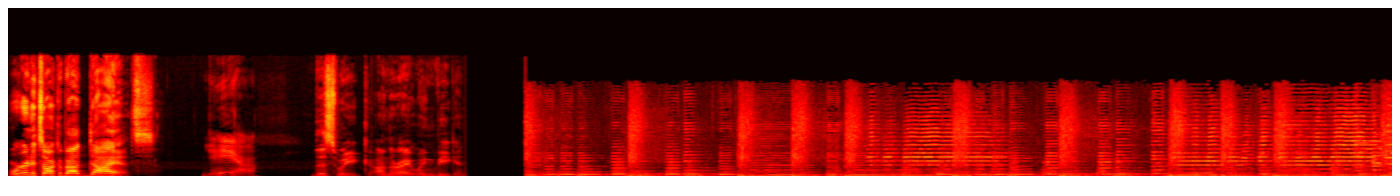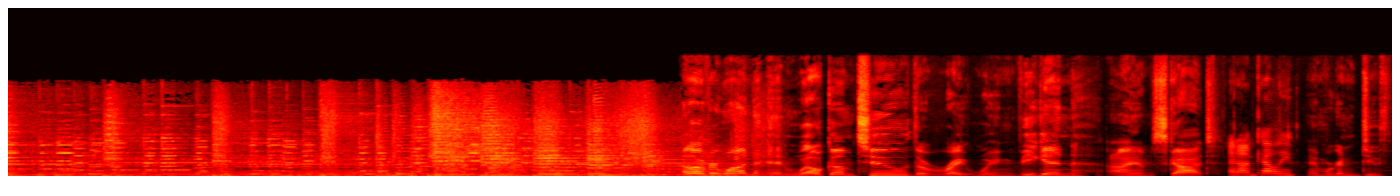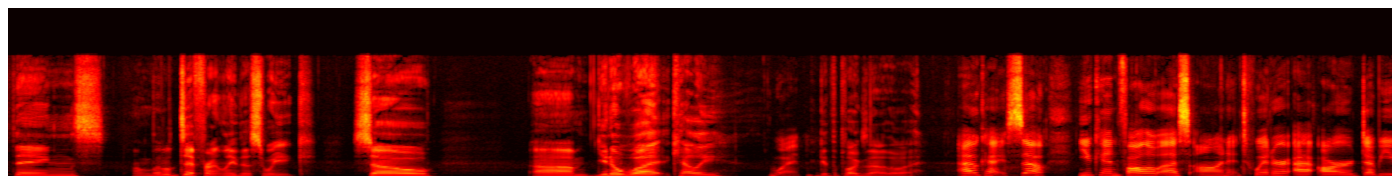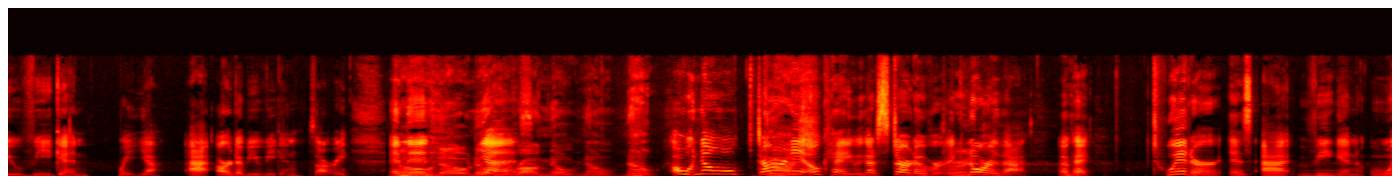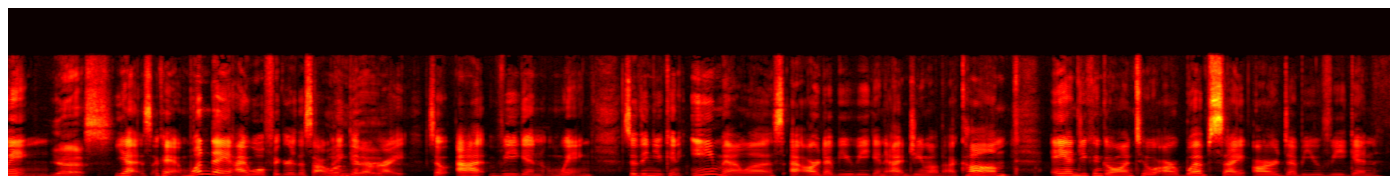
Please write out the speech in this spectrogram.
We're going to talk about diets Yeah. this week on the Right Wing Vegan. Hello, everyone, and welcome to the Right Wing Vegan. I am Scott, And I'm Kelly. and we're going to do things a little differently this week. So, um, you know what, Kelly? What? Get the plugs out of the way. Okay, so you can follow us on Twitter at RWVegan. Wait, yeah, at RWVegan. Sorry. And no, then no, no, Yes. you're wrong. No, no, no. Oh no! Darn it. Okay, we got to start over. right. Ignore that. Okay. Twitter is at Vegan Wing. Yes. Yes. Okay. One day I will figure this out One and get it right. So at vegan wing. So then you can email us at rwvegan at gmail.com and you can go onto our website, rwvegan.com.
